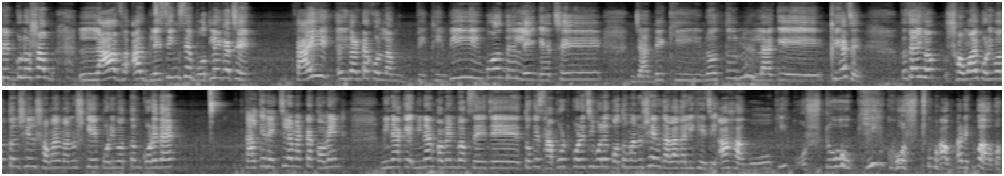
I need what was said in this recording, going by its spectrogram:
রেটগুলো সব লাভ আর ব্লেসিংসে বদলে গেছে। তাই ওই গানটা করলাম। পৃথিবী বদলে গেছে, যা দেখি নতুন লাগে। ঠিক আছে? তো যাই হোক, সময় পরিবর্তনশীল, সময় মানুষকে পরিবর্তন করে দেয়। কালকে দেখছিলাম একটা কমেন্ট মিনাকে মিনার কমেন্ট বক্সে যে, তোকে সাপোর্ট করেছি বলে কত মানুষের গালাগালি খেয়েছি। আহা গো, কি কষ্ট কি কষ্ট, বাবা রে বাবা।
